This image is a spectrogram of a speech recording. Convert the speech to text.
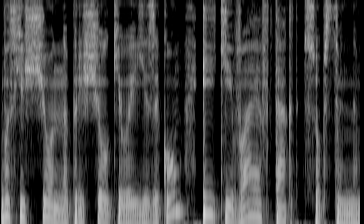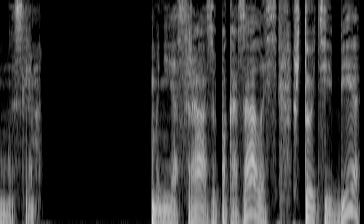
восхищенно прищелкивая языком и кивая в такт собственным мыслям. Мне сразу показалось, что тебе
